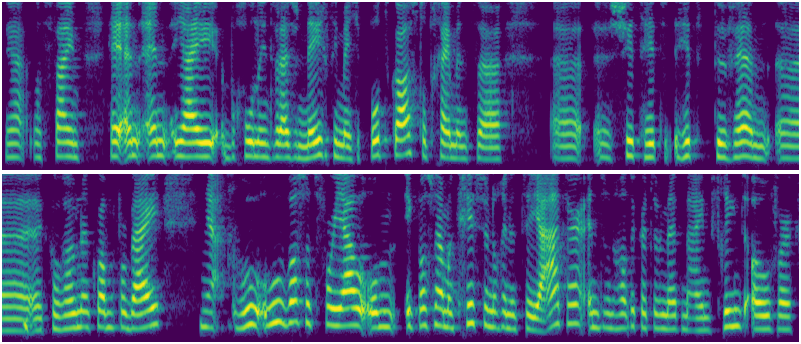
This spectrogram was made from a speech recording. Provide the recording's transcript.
ja, wat fijn. Hey, en, en jij begon in 2019 met je podcast. Op een gegeven moment uh, shit hit, hit de van. corona kwam voorbij. Ja. Hoe, hoe was het voor jou om... Ik was namelijk gisteren nog in het theater en toen had ik het er met mijn vriend over...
